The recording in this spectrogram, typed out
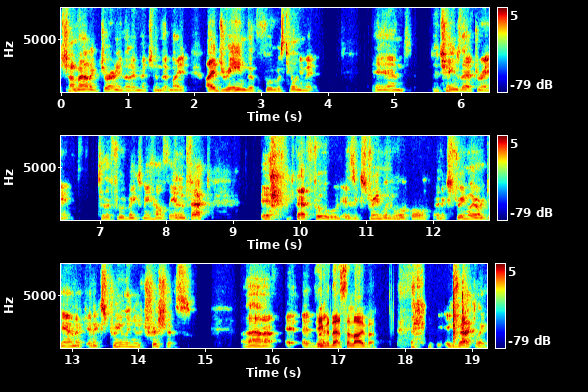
shamanic journey that I mentioned that my I dreamed that the food was killing me, and to change that dream to the food makes me healthy, and in fact, that food is extremely local and extremely organic and extremely nutritious. Uh, Even that saliva. Exactly,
